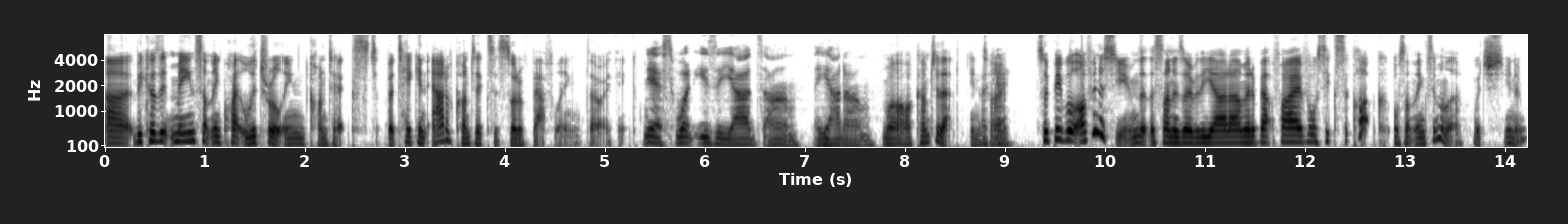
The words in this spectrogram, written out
uh, because it means something quite literal in context, but taken out of context, it's sort of baffling, though, I think. Yes, what is a yard's arm? A yard arm. Well, I'll come to that in Okay. time. So people often assume that the sun is over the yard arm at about five or six o'clock or something similar, which, you know,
